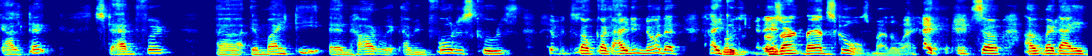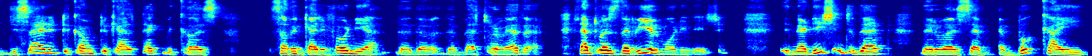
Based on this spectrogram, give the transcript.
Caltech, Stanford, uh, MIT, and Harvard. I mean, four schools. So, because I didn't know that I those, could. Those aren't bad schools, by the way. so, uh, but I decided to come to Caltech because Southern California, the, the, the better weather. That was the real motivation. In addition to that, there was a, a book I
